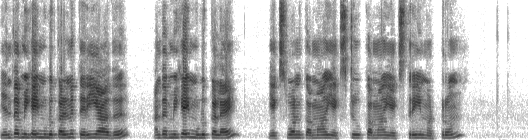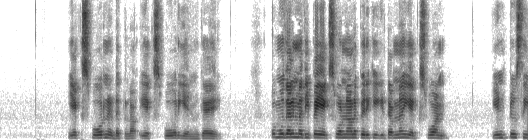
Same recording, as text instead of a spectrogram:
எந்த மிகை முழுக்கள்னு தெரியாது. அந்த மிகை முழுக்களை X one comma X two comma X three மற்றும் எக்ஸ் ஃபோர்னு எடுக்கலாம். எக்ஸ் ஃபோர் என்க. இப்போ முதல் மதிப்பை எக்ஸ் ஒன்னால் பெருக்கிக்கிட்டோம்னா X one into C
